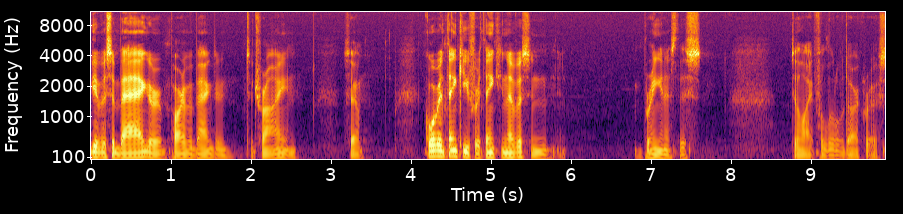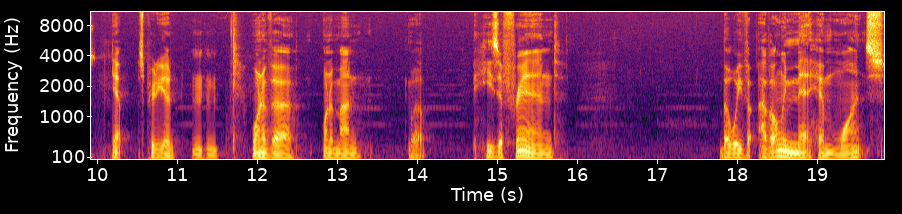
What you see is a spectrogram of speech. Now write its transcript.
give us a bag or part of a bag to, to try and so Corbin thank you for thinking of us and bringing us this delightful little dark roast Yep, it's pretty good. mm-hmm. One of uh one of mine well, he's a friend but we've I've only met him once.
